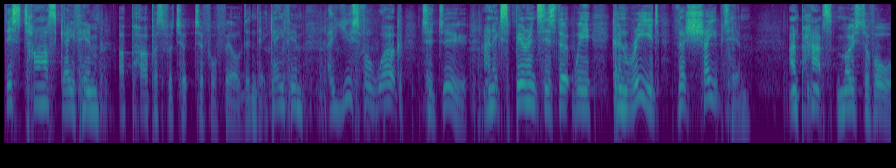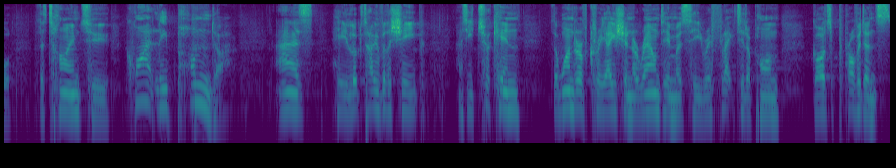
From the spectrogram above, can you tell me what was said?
this task gave him a purpose for to, to, fulfill, didn't it? It gave him a useful work to do and experiences that we can read that shaped him. And perhaps most of all, the time to quietly ponder as he looked over the sheep, as he took in the wonder of creation around him, as he reflected upon God's providence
